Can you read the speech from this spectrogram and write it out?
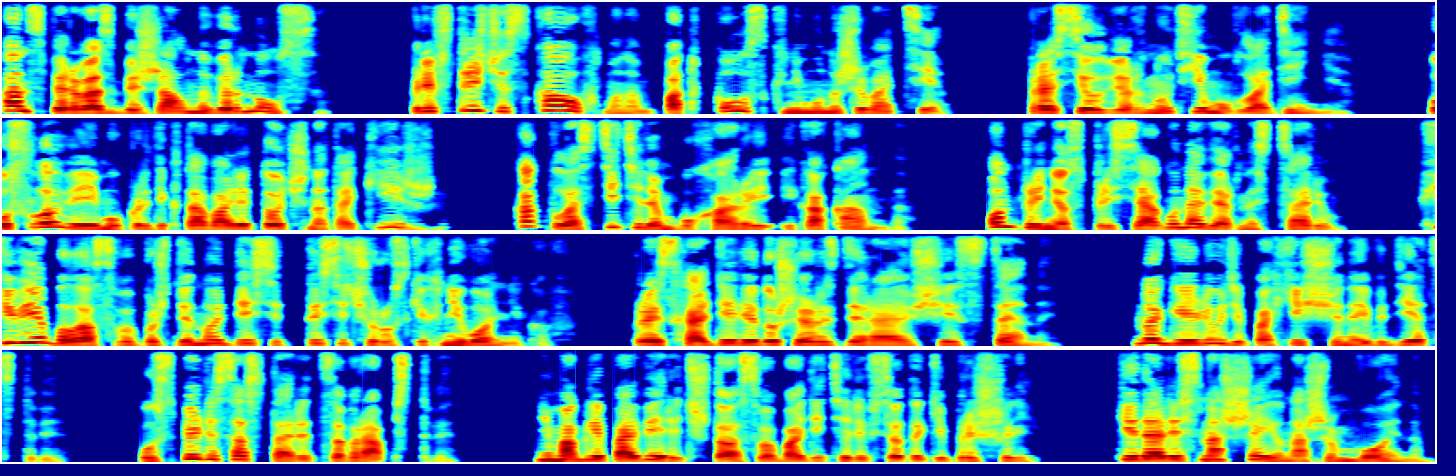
Хан сперва сбежал, но вернулся, при встрече с Кауфманом подполз к нему на животе, просил вернуть ему владение. Условия ему продиктовали точно такие же, как властителям Бухары и Коканда. Он принес присягу на верность царю. В Хиве было освобождено 10 тысяч русских невольников. Происходили душераздирающие сцены. Многие люди, похищенные в детстве, успели состариться в рабстве. Не могли поверить, что освободители все-таки пришли. Кидались на шею нашим воинам,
